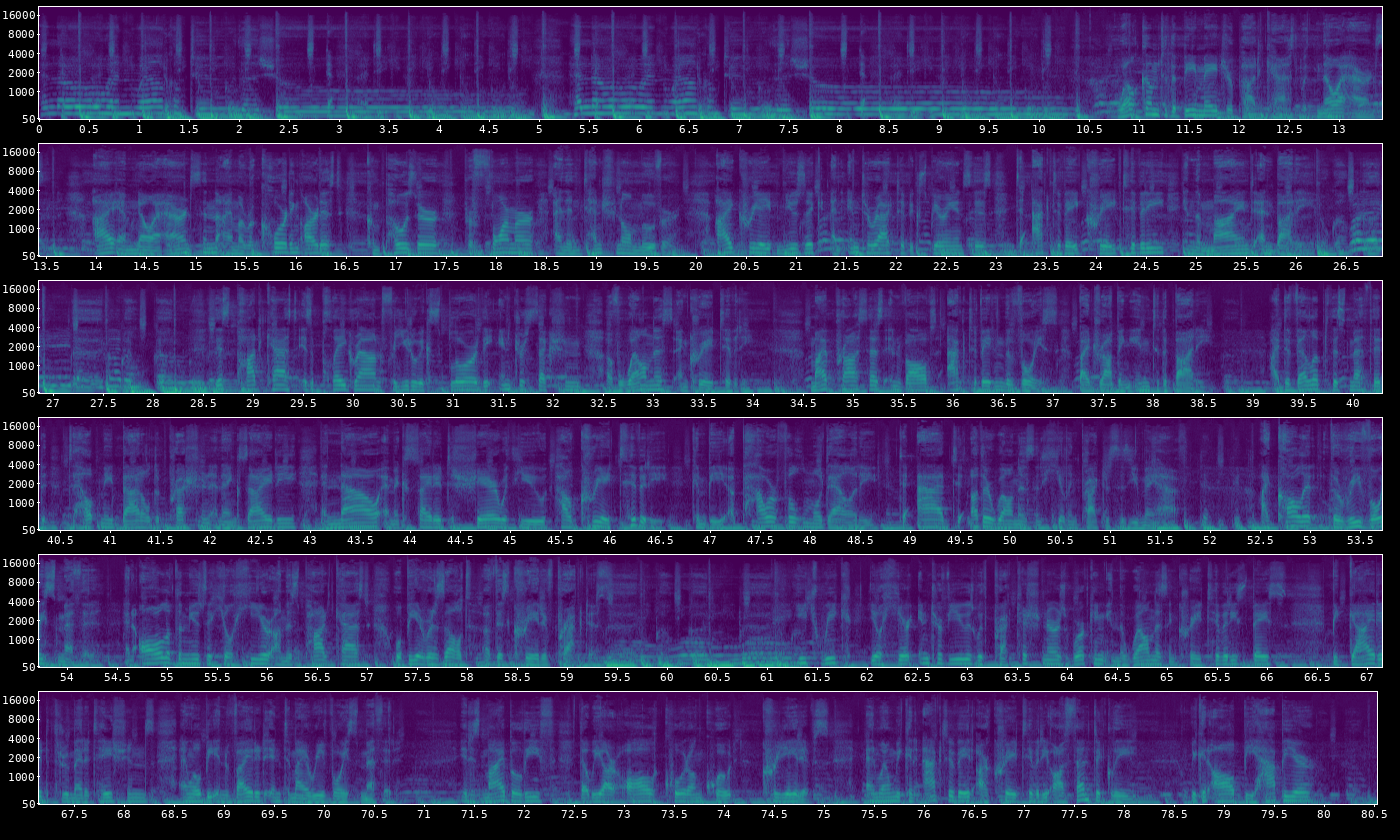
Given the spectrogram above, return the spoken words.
Hello and welcome to the show. Hello and welcome to the show. Welcome to the B Major podcast with Noah Aronson. I am Noah Aronson. I'm a recording artist, composer, performer, and intentional mover. I create music and interactive experiences to activate creativity in the mind and body. This podcast is a playground for you to explore the intersection of wellness and creativity. My process involves activating the voice by dropping into the body. I developed this method to help me battle depression and anxiety, and now am excited to share with you how creativity can be a powerful modality to add to other wellness and healing practices you may have. I call it the Revoice Method, and all of the music you'll hear on this podcast will be a result of this creative practice. Each week, you'll hear interviews with practitioners working in the wellness and creativity space, be guided through meditations, and will be invited into my Revoice method. It is my belief that we are all quote unquote creatives, and when we can activate our creativity authentically, we can all be happier,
